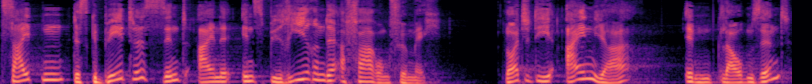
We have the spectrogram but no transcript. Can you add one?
Zeiten des Gebetes sind eine inspirierende Erfahrung für mich. Leute, die ein Jahr im Glauben sind,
